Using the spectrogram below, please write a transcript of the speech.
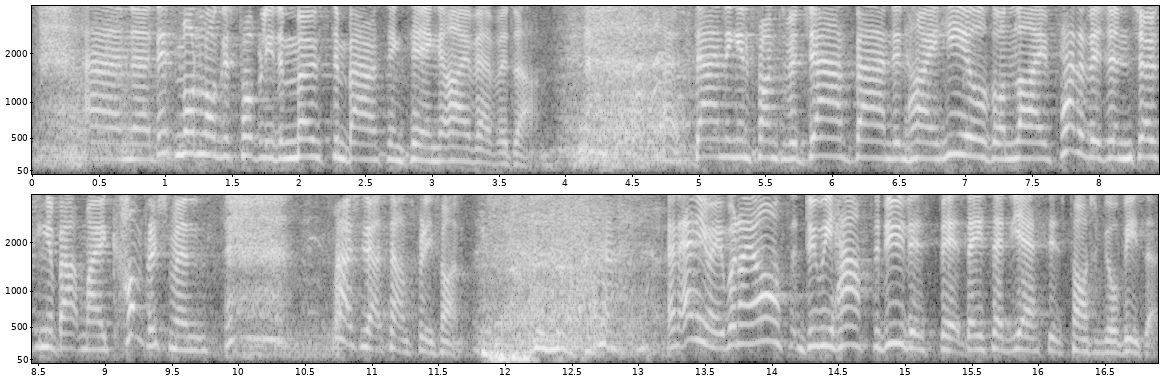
And uh, this monologue is probably the most embarrassing thing I've ever done. Uh, standing in front of a jazz band in high heels on live television, joking about my accomplishments. Well, actually, that sounds pretty fun. and anyway, when I asked, do we have to do this bit, they said, yes, it's part of your visa.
